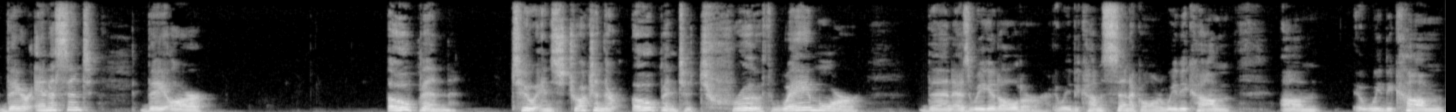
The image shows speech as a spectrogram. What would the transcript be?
They are innocent. They are open to instruction. They're open to truth way more than as we get older and we become cynical and we become um, we become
